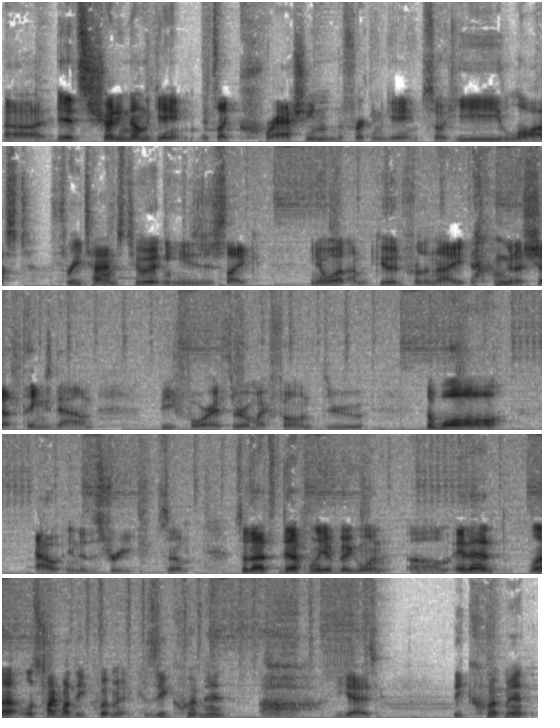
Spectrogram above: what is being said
Uh, it's shutting down the game. It's like crashing the freaking game. So he lost three times to it, and he's just like, you know what? I'm good for the night. I'm gonna shut things down before I throw my phone through the wall out into the street. So, so that's definitely a big one. Um, and then well, let's talk about the equipment because the equipment, oh, you guys, the equipment,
